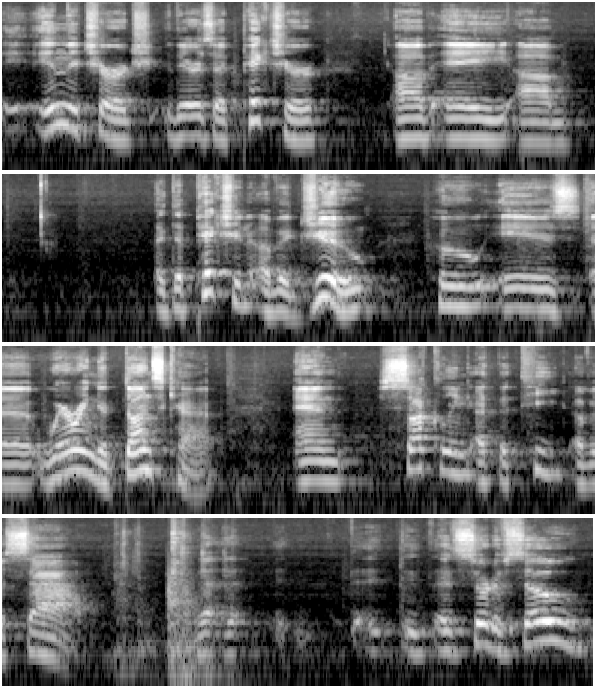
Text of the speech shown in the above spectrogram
in the church there's a picture of a, um, a depiction of a Jew who is uh, wearing a dunce cap and suckling at the teat of a sow. That, that, it's sort of so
